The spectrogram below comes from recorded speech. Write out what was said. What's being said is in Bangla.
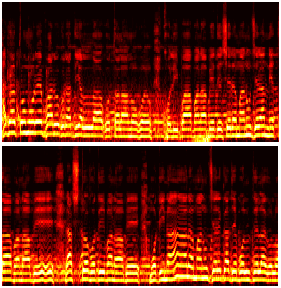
হাজা তোমরে ফারুক রাতি আল্লাহ খলিফা বানাবে, দেশের মানুষেরা নেতা বানাবে, রাষ্ট্রপতি বানাবে। মদিনার মানুষের কাছে বলতে লাগল,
